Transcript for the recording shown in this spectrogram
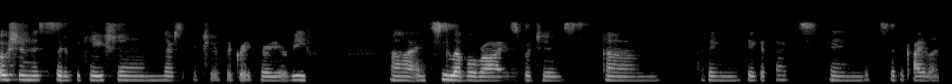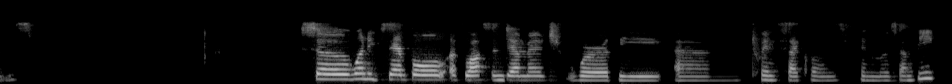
ocean acidification. There's a picture of the Great Barrier Reef uh, and sea level rise, which is um, having big effects in the Pacific Islands. So one example of loss and damage were the um, twin cyclones in Mozambique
